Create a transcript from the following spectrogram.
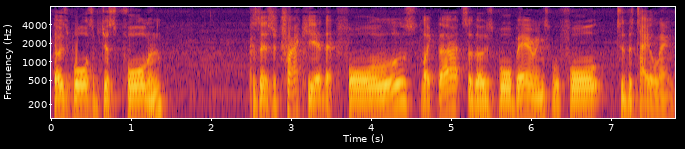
those balls have just fallen because there's a track here that falls like that so those ball bearings will fall to the tail end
